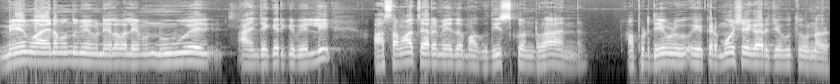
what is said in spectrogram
మేము ఆయన ముందు మేము నిలవలేము నువ్వే ఆయన దగ్గరికి వెళ్ళి ఆ సమాచారం ఏదో మాకు తీసుకొని రా అన్నారు అప్పుడు దేవుడు ఇక్కడ మోషే గారు చెబుతూ ఉన్నారు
